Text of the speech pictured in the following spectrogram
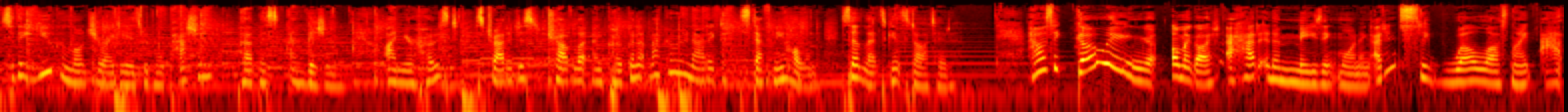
so that you can launch your ideas with more passion, purpose, and vision. I'm your host, strategist, traveler, and coconut macaroon addict, Stephanie Holland. So let's get started. How's it going? Oh my gosh, I had an amazing morning. I didn't sleep well last night at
